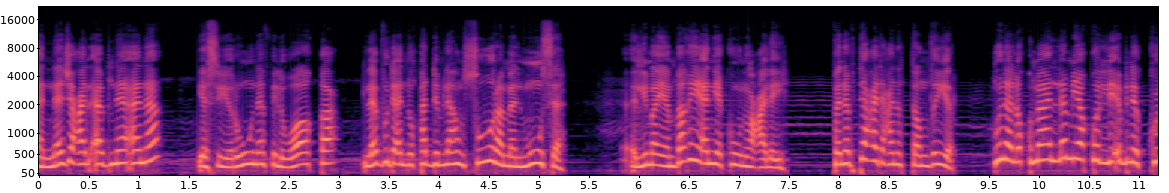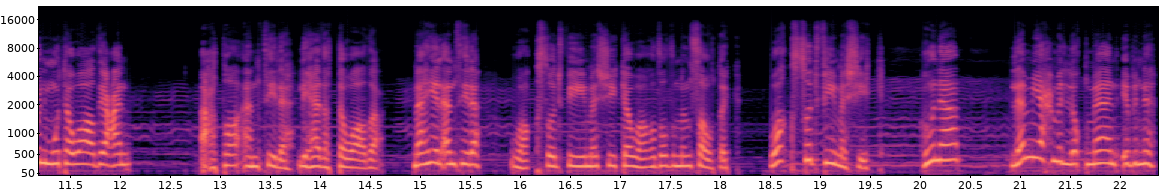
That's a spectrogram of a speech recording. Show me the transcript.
أن نجعل أبناءنا يسيرون في الواقع لابد أن نقدم لهم صورة ملموسة لما ينبغي أن يكونوا عليه. فنبتعد عن التنظير. هنا لقمان لم يقل لابنك كن متواضعا. اعطاه أمثلة لهذا التواضع. ما هي الأمثلة؟ واقصد في مشيك واغضض من صوتك. واقصد في مشيك. هنا لم يحمل لقمان ابنه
